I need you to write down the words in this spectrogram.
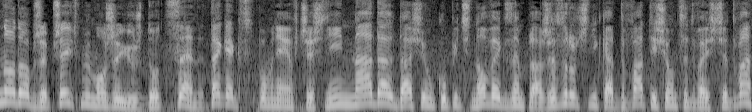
No dobrze, przejdźmy może już do cen. Tak jak wspomniałem wcześniej, nadal da się kupić nowe egzemplarze z rocznika 2022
